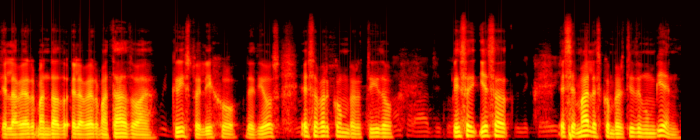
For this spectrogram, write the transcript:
el haber, mandado, el haber matado a Cristo, el Hijo de Dios, es haber convertido, ese, y esa, ese mal es convertido en un bien.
